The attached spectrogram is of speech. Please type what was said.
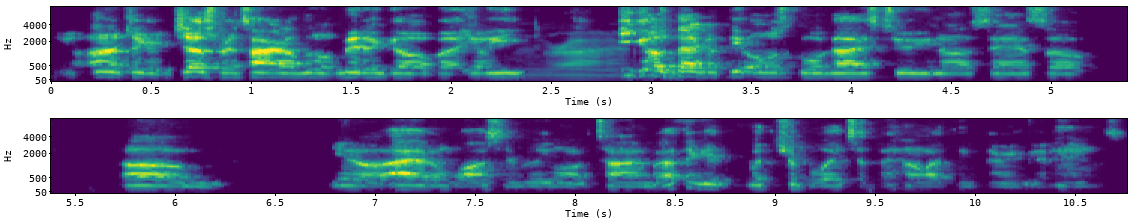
you know, Undertaker just retired a little bit ago, but you know he right. he goes back with the old school guys too. You know what I'm saying? So, um, you know, I haven't watched in a really long time, but I think it, with Triple H at the helm, I think they're in good hands.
